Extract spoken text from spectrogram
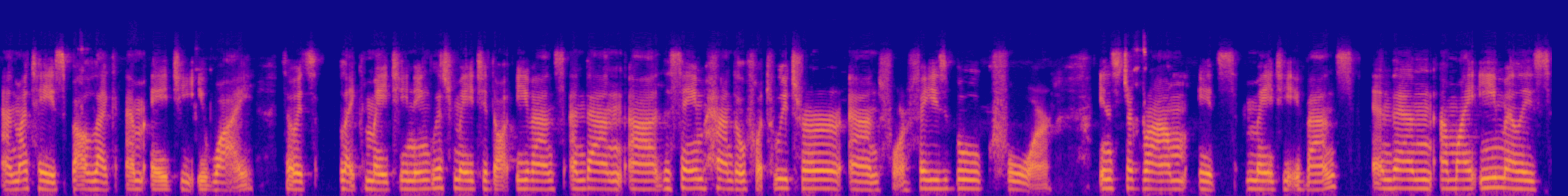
and Matey is spelled like M A T E Y. So it's like Matey in English, Matey.events. And then uh, the same handle for Twitter and for Facebook, for Instagram, it's Matey Events. And then uh, my email is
